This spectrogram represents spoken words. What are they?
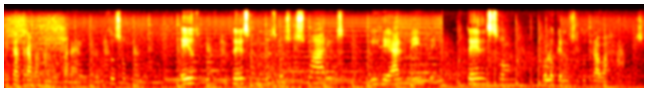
está trabajando para. Somos, ellos, ustedes son nuestros usuarios y realmente ustedes son por lo que nosotros trabajamos.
